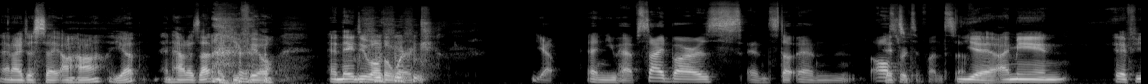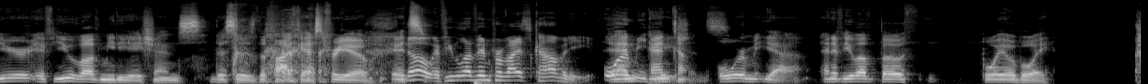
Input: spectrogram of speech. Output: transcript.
And i just say uh-huh yep. And how does that make you feel and they do all the work. yep. And you have sidebars and stuff and all It's- sorts of fun stuff. Yeah, I mean, if you're if you love mediations, this is the podcast for you. It's no, if you love improvised comedy or and- and mediations. com- or me- yeah, and if you love both, boy oh boy.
